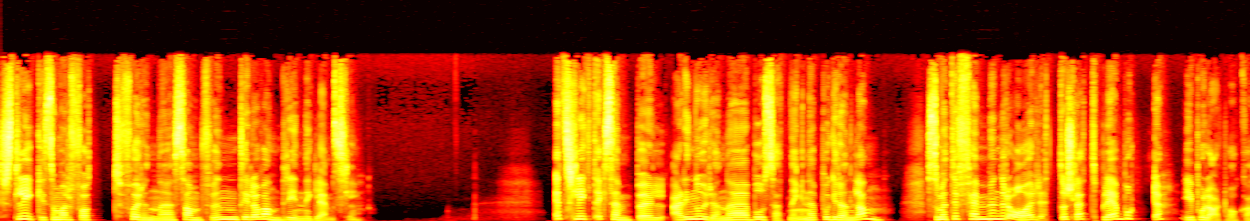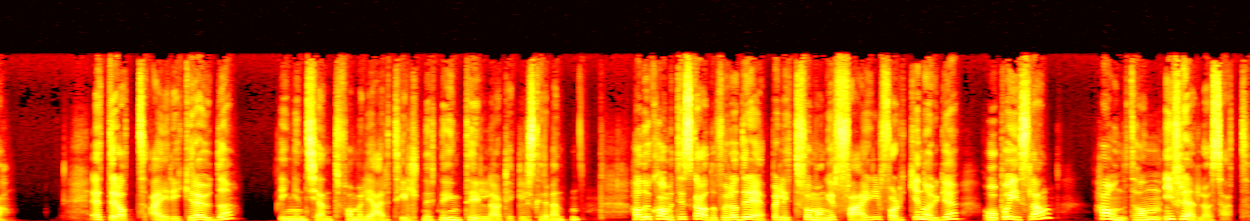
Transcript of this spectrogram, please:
slike som har fått forne samfunn til å vandre inn i glemselen. Et slikt eksempel er de norrøne bosetningene på Grønland, som etter 500 år rett og slett ble borte i polartåka. Etter at Eirik Raude, ingen kjent familiær tilknytning til artikkelskribenten, hadde kommet i skade for å drepe litt for mange feil folk i Norge og på Island, havnet han i fredløshet.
